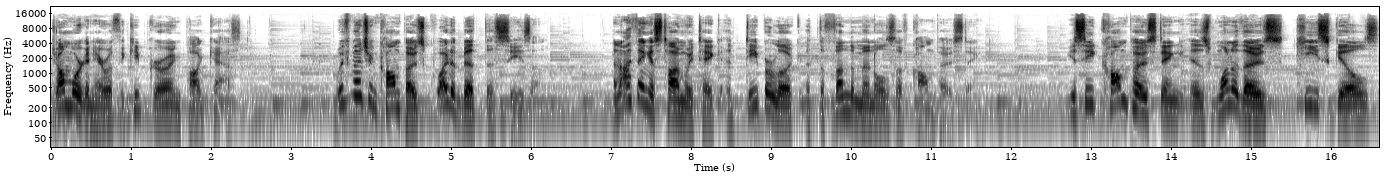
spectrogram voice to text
John Morgan here with the Keep Growing podcast. We've mentioned compost quite a bit this season, and I think it's time we take a deeper look at the fundamentals of composting. You see, composting is one of those key skills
